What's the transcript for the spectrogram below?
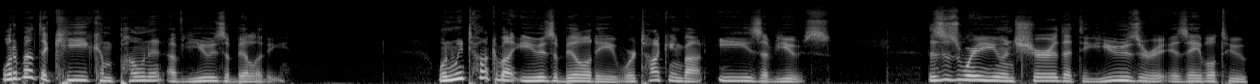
What about the key component of usability? When we talk about usability, we're talking about ease of use. This is where you ensure that the user is able to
